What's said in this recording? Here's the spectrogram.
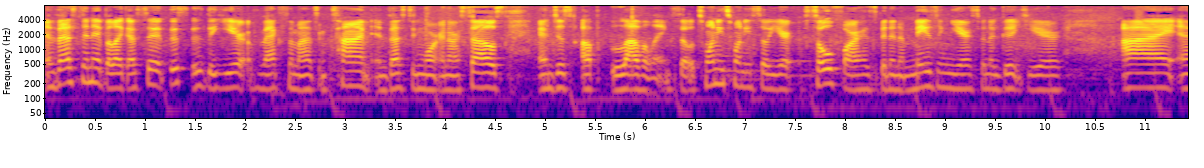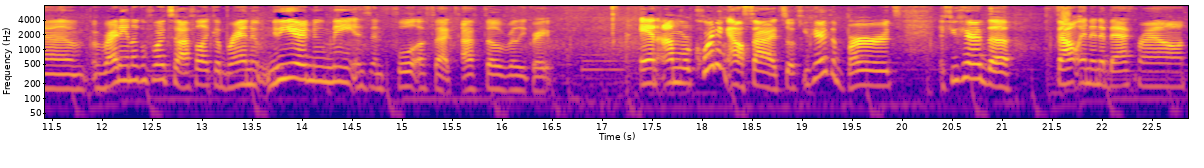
invest in it but like i said this is the year of maximizing time investing more in ourselves and just up leveling so 2020 so year so far has been an amazing year it's been a good year I am ready and looking forward to it. I feel like a brand new new year, new me is in full effect. I feel really great. And I'm recording outside, so if you hear the birds, if you hear the fountain in the background,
